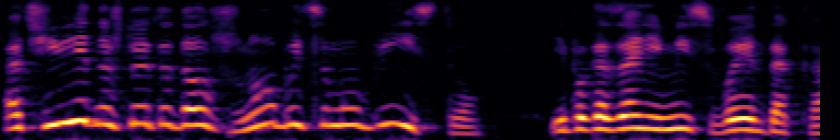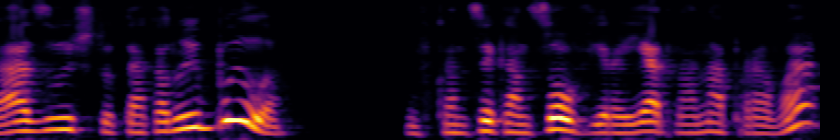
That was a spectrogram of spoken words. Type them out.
Очевидно, что это должно быть самоубийство, и показания мисс Вейн доказывают, что так оно и было. Но в конце концов, вероятно, она права.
